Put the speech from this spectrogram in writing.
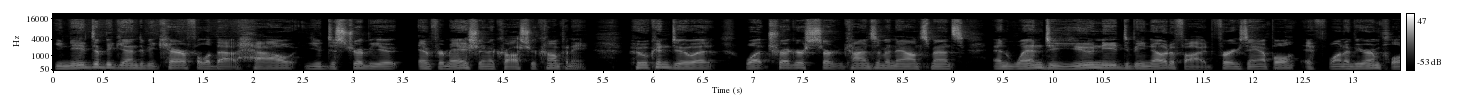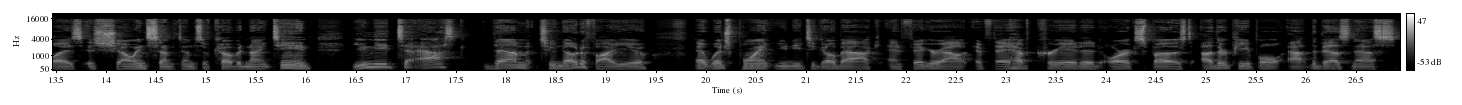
You need to begin to be careful about how you distribute information across your company. Who can do it? What triggers certain kinds of announcements? And when do you need to be notified? For example, if one of your employees is showing symptoms of COVID 19, you need to ask them to notify you, at which point you need to go back and figure out if they have created or exposed other people at the business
